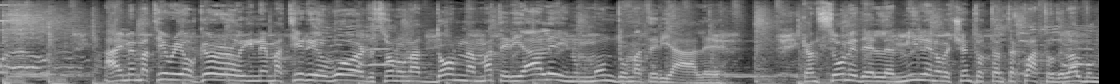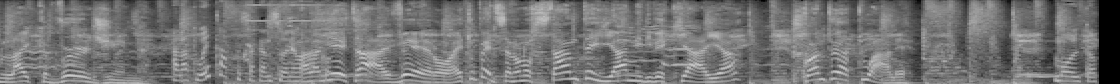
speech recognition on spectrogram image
World. I'm a material girl in a material world. Sono una donna materiale in un mondo materiale. canzone del 1984 dell'album Like a Virgin. Alla tua età questa canzone, Marco? Alla mia età, è vero. E tu pensa, nonostante gli anni di vecchiaia, quanto è attuale? Molto.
